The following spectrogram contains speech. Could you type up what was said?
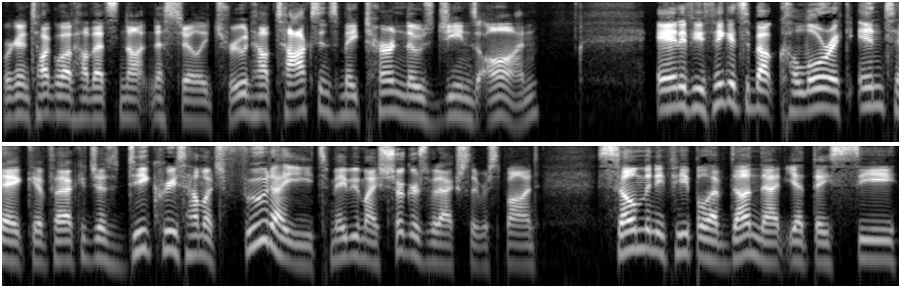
we're going to talk about how that's not necessarily true and how toxins may turn those genes on. And if you think it's about caloric intake, if I could just decrease how much food I eat, maybe my sugars would actually respond. So many people have done that, yet they see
